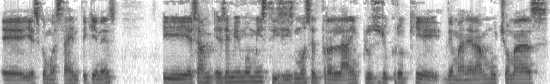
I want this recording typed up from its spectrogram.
eh, y es como esta gente quién es y esa, ese mismo misticismo se traslada incluso yo creo que de manera mucho más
